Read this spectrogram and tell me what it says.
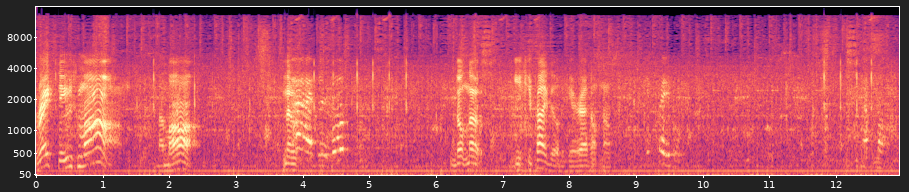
Racing's mom. My mom. No, the book. don't know. You should probably be able to hear. I don't know. Get the paper. That's mom.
